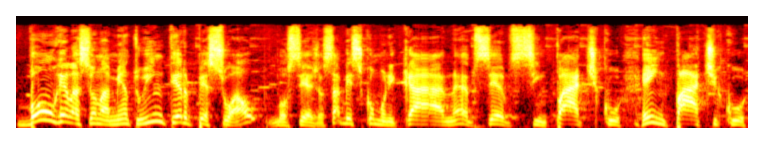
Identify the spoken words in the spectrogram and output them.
bom relacionamento interpessoal, ou seja, saber se comunicar, né, ser simpático, empático,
